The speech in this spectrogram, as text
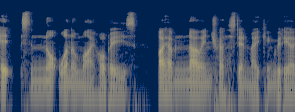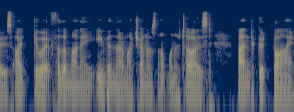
It's not one of my hobbies. I have no interest in making videos. I do it for the money, even though my channel's not monetized. And goodbye.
